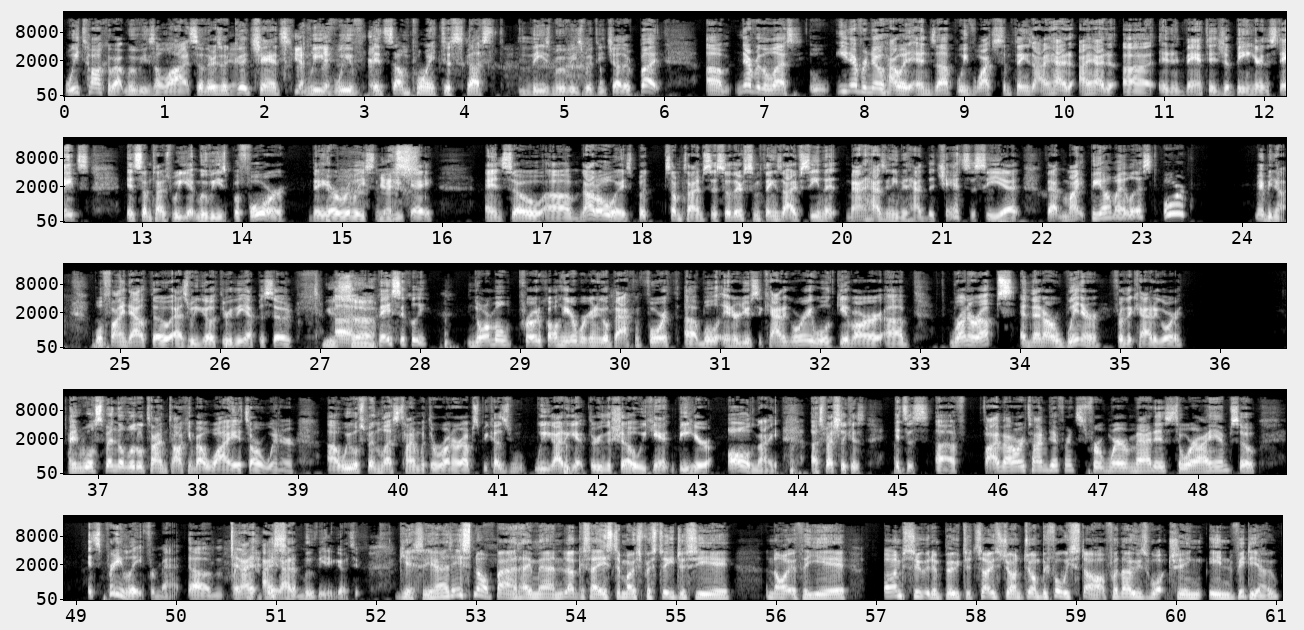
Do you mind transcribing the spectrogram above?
we talk about movies a lot, so there's a Yeah. good chance Yeah, we've yeah. we've at some point discussed these movies with each other. But um, nevertheless, you never know how it ends up. We've watched some things. I had I had uh, an advantage of being here in the states is sometimes we get movies before they are released in Yes. the UK. And so, um, not always, but sometimes. So there's some things I've seen that Matt hasn't even had the chance to see yet that might be on my list, or maybe not. We'll find out though as we go through the episode. Yes, Uh, basically, normal protocol here. We're going to go back and forth. Uh, we'll introduce a category. We'll give our uh, runner ups and then our winner for the category. And we'll spend a little time talking about why it's our winner. Uh, we will spend less time with the runner ups because we got to get through the show. We can't be here all night, especially because it's a uh, five hour time difference from where Matt is to where I am. So it's pretty late for Matt. Um, and I, I got a movie to go to. Yes, he has. It's not bad, hey man. Like I say, it's the most prestigious year night of the year. I'm suited and booted. So's John. John, before we start, for those watching in video,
